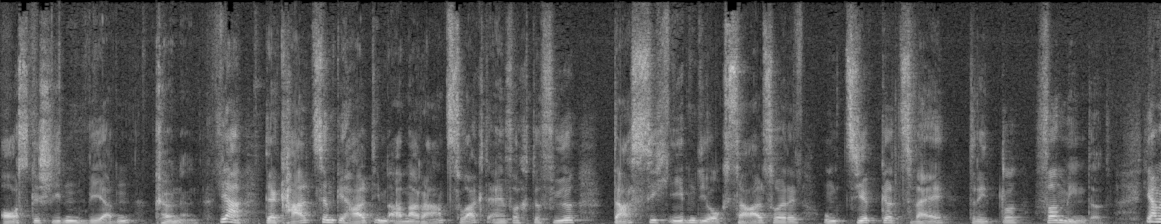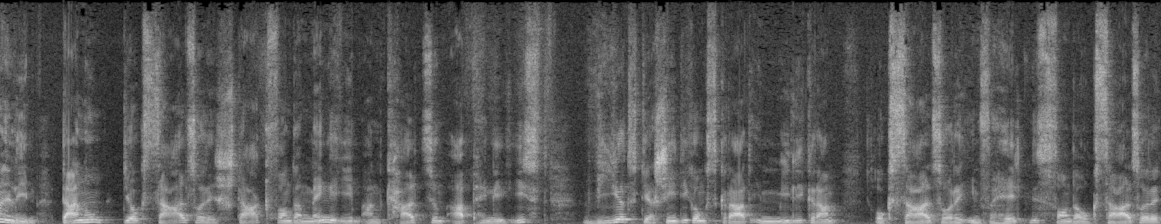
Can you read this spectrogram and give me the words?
ausgeschieden werden können. Ja, der Kalziumgehalt im Amaranth sorgt einfach dafür, dass sich eben die Oxalsäure um circa zwei Drittel vermindert. Ja, meine Lieben, da nun die Oxalsäure stark von der Menge eben an Kalzium abhängig ist, wird der Schädigungsgrad im Milligramm Oxalsäure im Verhältnis von der Oxalsäure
